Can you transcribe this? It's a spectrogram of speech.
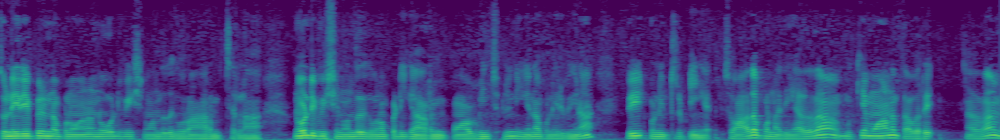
ஸோ நிறைய பேர் என்ன பண்ணுவாங்கன்னா நோட்டிஃபிகேஷன் வந்ததுக்கப்புறம் ஆரம்பிச்சிடலாம். நோட்டிஃபிகேஷன் வந்ததுக்கப்புறம் படிக்க ஆரம்பிப்போம் அப்படின்னு சொல்லி நீங்கள் என்ன பண்ணியிருப்பீங்கன்னா வெயிட் பண்ணிகிட்ருப்பீங்க இருப்பீங்க. ஸோ அதை பண்ணாதீங்க. அதுதான் முக்கியமான தவறு. அதுதான்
